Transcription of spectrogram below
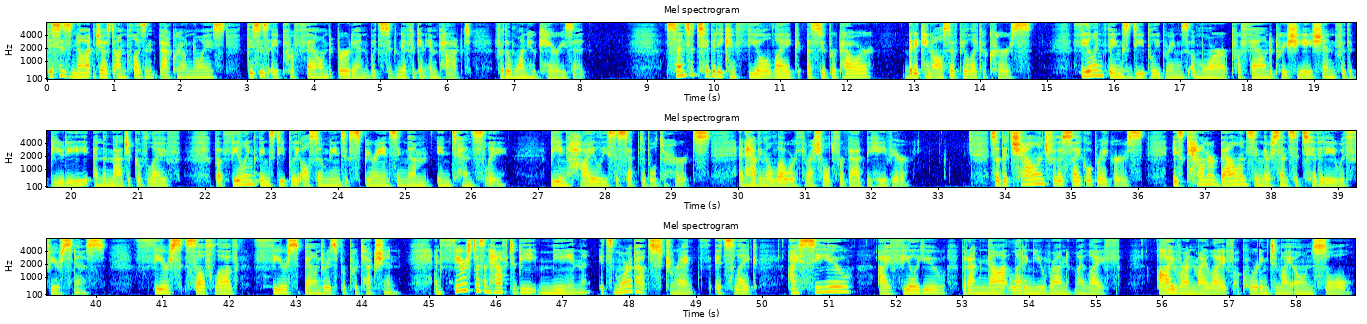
this is not just unpleasant background noise. This is a profound burden with significant impact for the one who carries it. Sensitivity can feel like a superpower but it can also feel like a curse. Feeling things deeply brings a more profound appreciation for the beauty and the magic of life, but feeling things deeply also means experiencing them intensely, being highly susceptible to hurts, and having a lower threshold for bad behavior. So, the challenge for the cycle breakers is counterbalancing their sensitivity with fierceness, fierce self love, fierce boundaries for protection. And fierce doesn't have to be mean, it's more about strength. It's like, I see you, I feel you, but I'm not letting you run my life. I run my life according to my own soul.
